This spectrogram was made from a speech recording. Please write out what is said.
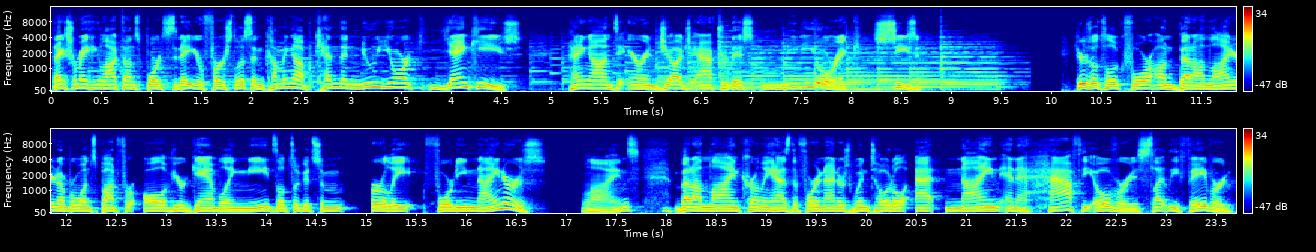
Thanks for making Locked On Sports today your first listen. Coming up, can the New York Yankees hang on to Aaron Judge after this meteoric season? Here's what to look for on Bet Online, your number one spot for all of your gambling needs. Let's look at some early 49ers lines. Bet Online currently has the 49ers win total at nine and a half. The over is slightly favored,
